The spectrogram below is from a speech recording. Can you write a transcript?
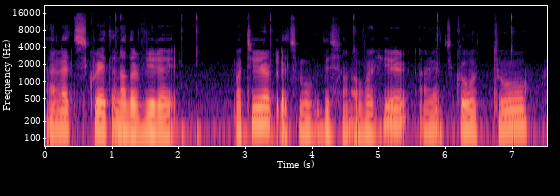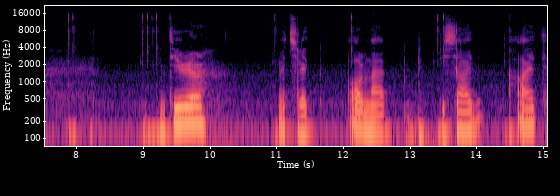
and let's create another V-Ray material. Let's move this one over here. And let's go to interior. Let's select all map beside height.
